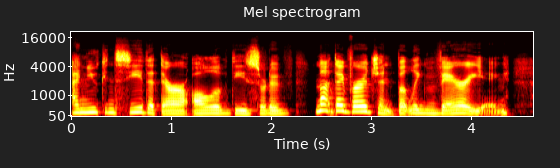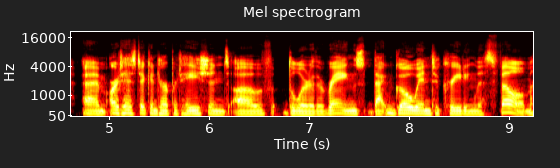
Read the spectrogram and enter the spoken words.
And you can see that there are all of these sort of not divergent, but like varying um, artistic interpretations of The Lord of the Rings that go into creating this film.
